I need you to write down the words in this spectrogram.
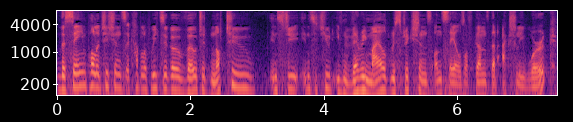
the same politicians a couple of weeks ago voted not to institu institute even very mild restrictions on sales of guns that actually work.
